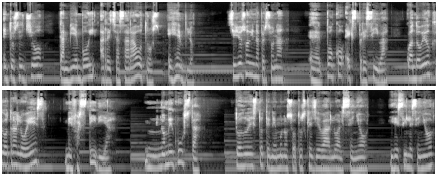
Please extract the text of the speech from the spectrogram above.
entonces yo también voy a rechazar a otros. Ejemplo, si yo soy una persona eh, poco expresiva, cuando veo que otra lo es, me fastidia, no me gusta. Todo esto tenemos nosotros que llevarlo al Señor y decirle, Señor,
